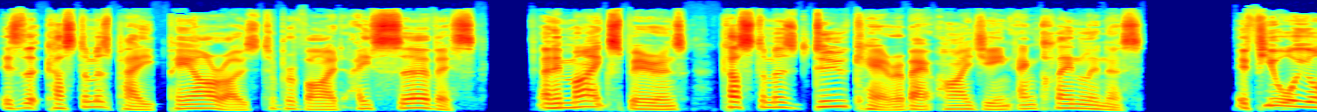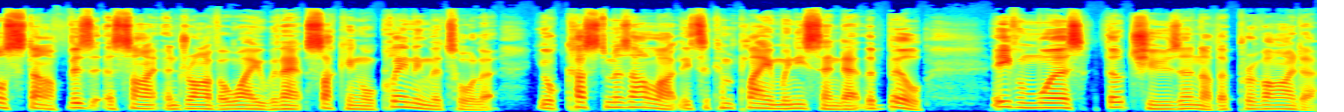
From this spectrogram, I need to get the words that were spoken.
is that customers pay PROs to provide a service. And in my experience, customers do care about hygiene and cleanliness. If you or your staff visit a site and drive away without sucking or cleaning the toilet, your customers are likely to complain when you send out the bill. Even worse, they'll choose another provider.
